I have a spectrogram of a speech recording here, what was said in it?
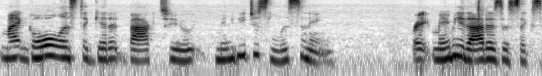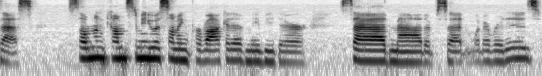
my goal is to get it back to maybe just listening, right? Maybe that is a success. Someone comes to me with something provocative, maybe they're sad, mad, upset, whatever it is,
